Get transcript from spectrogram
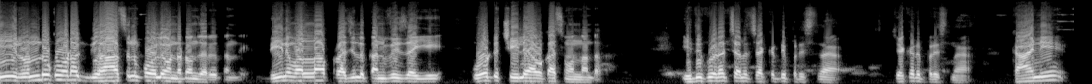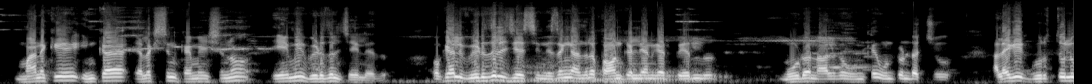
ఈ రెండు కూడా గ్లాసును పోలి ఉండటం జరుగుతుంది. దీని వల్ల ప్రజలు కన్ఫ్యూజ్ అయ్యి ఓటు చీలే అవకాశం ఉందంట. ఇది కూడా చాలా చక్కటి ప్రశ్న చక్కటి ప్రశ్న. కానీ మనకి ఇంకా ఎలక్షన్ కమిషన్ ఏమీ విడుదల చేయలేదు. ఒకవేళ విడుదల చేసి నిజంగా అందులో పవన్ కళ్యాణ్ గారి పేర్లు మూడో నాలుగో ఉంటే ఉంటుండొచ్చు. అలాగే గుర్తులు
